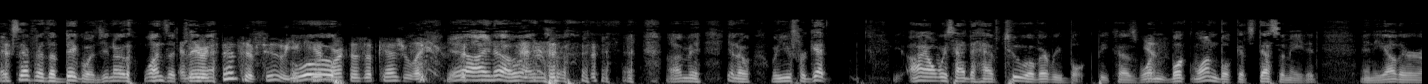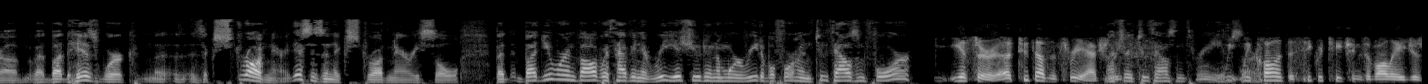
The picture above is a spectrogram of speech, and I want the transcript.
except for the big ones, you know, the ones that And they're out. expensive too. You Whoa. can't mark those up casually. yeah, I know. I know. I mean, you know, when you forget I always had to have two of every book because one Yes. book one book gets decimated, and the other. Uh, but, but his work uh, is extraordinary. This is an extraordinary soul. But but you were involved with having it reissued in a more readable form in 2004, yes, sir. Uh, 2003, actually. actually 2003. We, we call it the Secret Teachings of All Ages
